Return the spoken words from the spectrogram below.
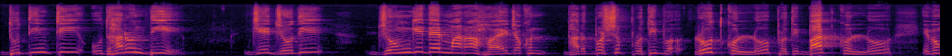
দু তিনটি উদাহরণ দিয়ে যে যদি জঙ্গিদের মারা হয়, যখন ভারতবর্ষ প্রতিরোধ করল, প্রতিবাদ করল এবং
